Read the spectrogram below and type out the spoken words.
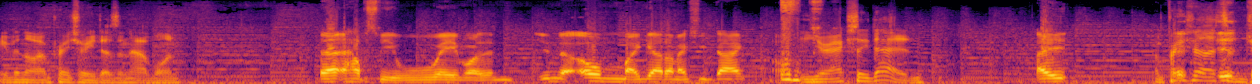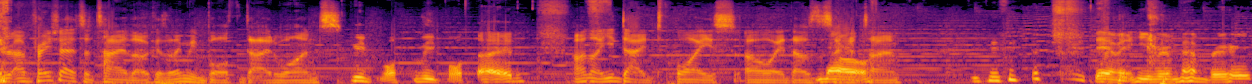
Even though I'm pretty sure he doesn't have one. That helps me way more than you know. Oh my god, I'm actually dying. Oh, you're actually dead. I I'm pretty sure that's a I'm pretty sure that's a tie though, because I think we both died once. we both we both died. Oh no, you died twice. Oh wait, that was the No. second time. Damn it, he remembered.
